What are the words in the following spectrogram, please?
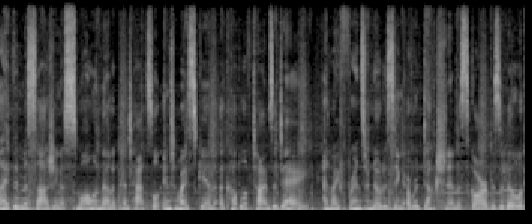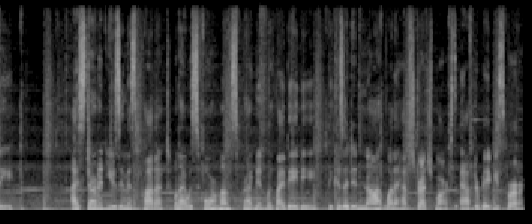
I've been massaging a small amount of Pentaxyl into my skin a couple of times a day, and my friends are noticing a reduction in the scar visibility. I started using this product when I was four months pregnant with my baby because I did not want to have stretch marks after baby's birth.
